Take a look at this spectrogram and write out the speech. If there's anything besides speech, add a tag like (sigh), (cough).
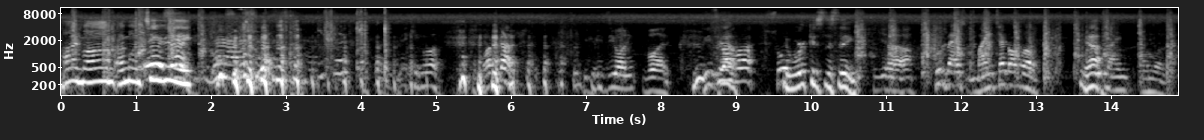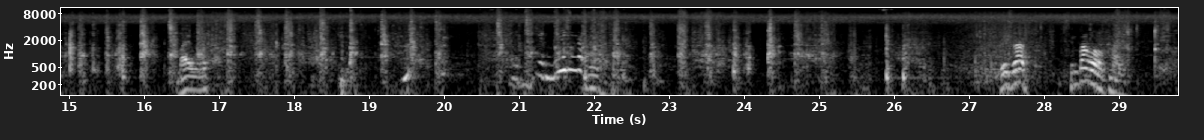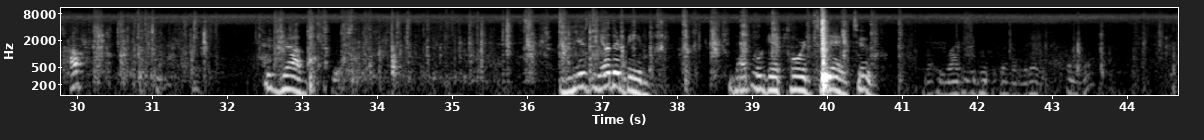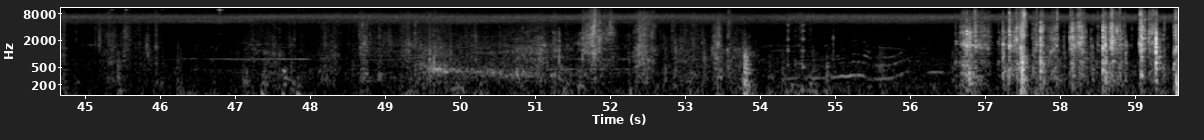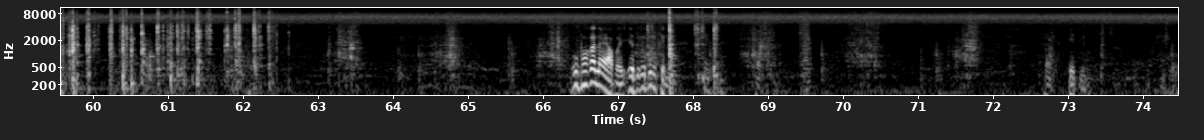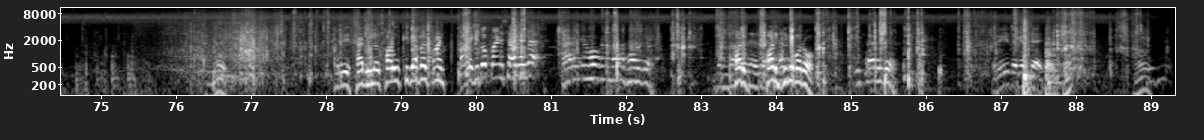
Hi, Mom. I'm on TV. (laughs) Making work. Worker. busy on work. Busy Yeah. on work. The So work is the thing. Yeah. good mind- mindset on work. Yeah. Good mind on work. By work. Yes, sir. Simple work, man. Up. Good job. And here's the other beam. That will get poured today too. 우파갈라야 아빠 애들 애들 킬로 애들 अरे सारी ने फाड़ उखी जाबे पानी पानी की तो पानी सारे का सारे के हो गए सारे के फाड़ फाड़ गिले करो सारे के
